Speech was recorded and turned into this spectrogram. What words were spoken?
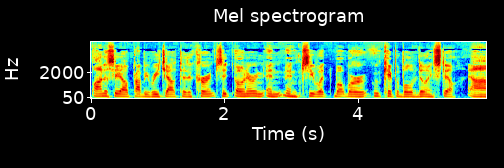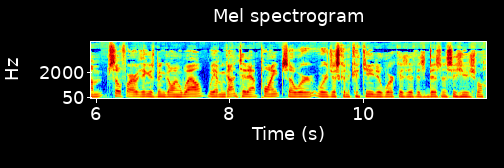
honestly, I'll probably reach out to the current owner and, and, and see what, what we're capable of doing still. Um, so far, everything has been going well. We haven't gotten to that point, so we're, we're just going to continue to work as if it's business as usual.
